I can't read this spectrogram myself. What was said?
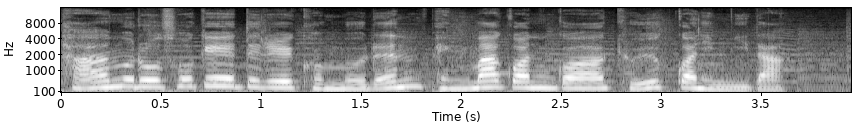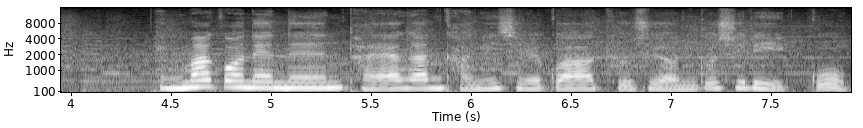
다음으로 소개해드릴 건물은 백마관과 교육관입니다. 백마관에는 다양한 강의실과 교수 연구실이 있고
